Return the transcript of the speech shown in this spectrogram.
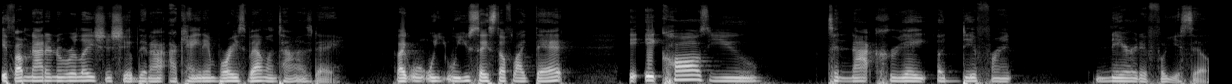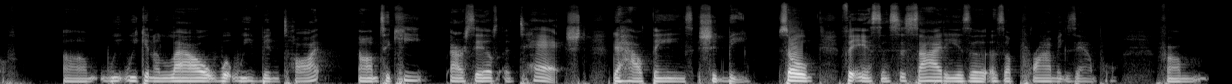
if I'm not in a relationship, then I, I can't embrace Valentine's Day. Like when, when you say stuff like that, it, it calls you to not create a different narrative for yourself. Um, we, we can allow what we've been taught um, to keep ourselves attached to how things should be. So, for instance, society is a, is a prime example from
